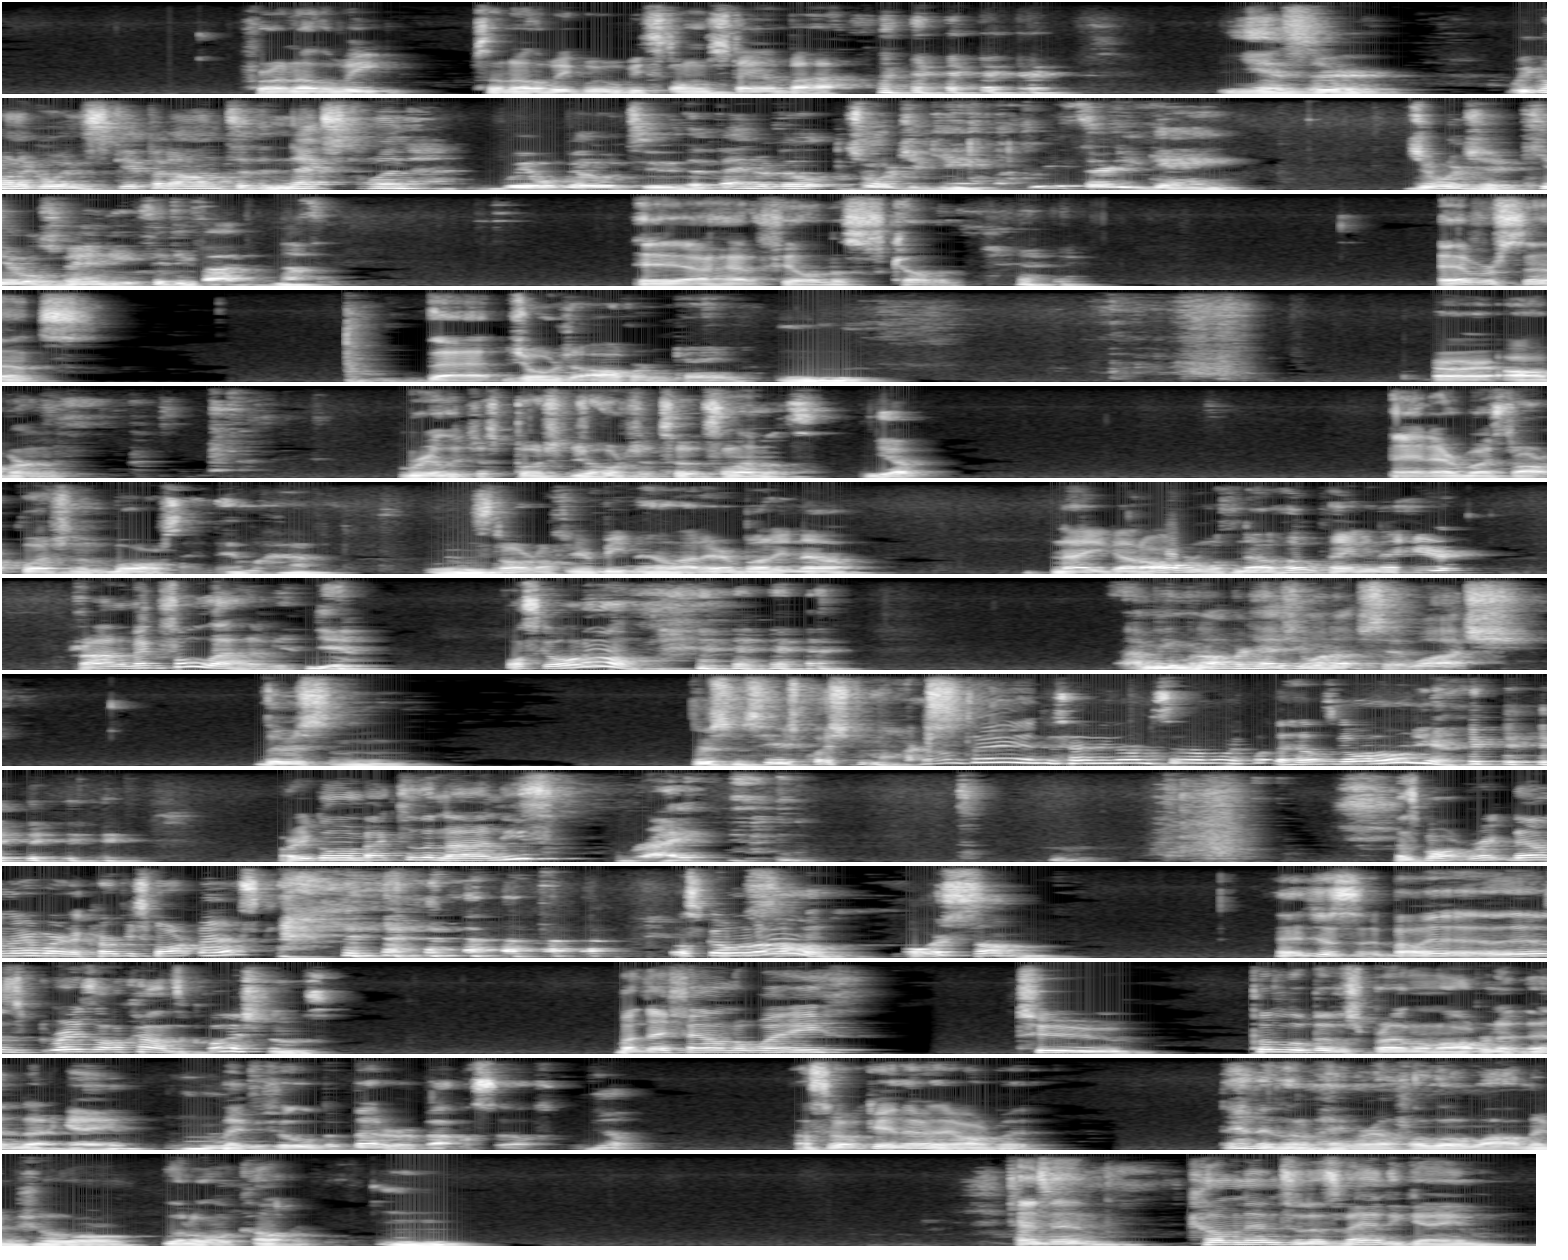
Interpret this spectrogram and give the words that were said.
for another week. So another week we will be on standby. yes, sir. We're going to go ahead and skip it on to the next one. We will go to the Vanderbilt Georgia game, a 3:30 game. Georgia kills Vandy 55 to nothing. Yeah, I had a feeling this was coming. Ever since that Georgia Auburn game, mm-hmm. or Auburn really just pushed Georgia to its limits. Yep. And everybody started questioning the ball, saying, damn, what happened? Mhm. Start off here beating the hell out of everybody. Now, now you got Auburn with no hope hanging in here, trying to make a fool out of you. Yeah. What's going on? I mean, when Auburn has you on upset watch, there's some there's some serious question marks. I'm telling you, just you. I'm. I'm like, what the hell's going on here? Are you going back to the '90s? right? Is Mark Richt down there wearing a Kirby Smart mask? What's going on? or something. It just, it, was raising all kinds of questions. But they found a way to put a little bit of a spread on Auburn at the end of that game. Mhm. Made me feel a little bit better about myself. Yep. I said, okay, there they are, but damn, they let him hang around for a little while. Made me feel a little, little uncomfortable. hmm And then coming into this Vandy game,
